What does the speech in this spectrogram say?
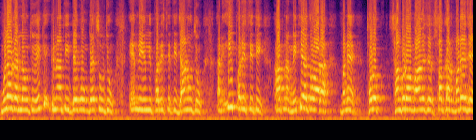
મુલાકાત લઉં છું. એક એક જ્ઞાતિ ભેગો હું બેસું છું. એમની એમની પરિસ્થિતિ જાણું છું. અને એ પરિસ્થિતિ આપના મીડિયા દ્વારા મને થોડોક સાંભળવામાં આવે છે, સહકાર મળે છે.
